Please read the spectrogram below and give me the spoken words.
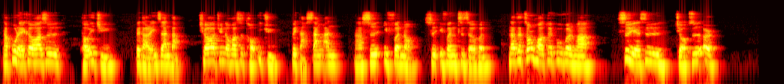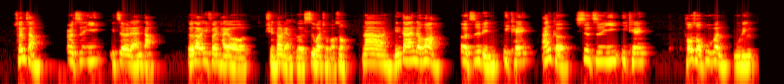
那布雷克的话是投一局被打了一支安打，邱浩军的话是投一局被打三安，那是一分哦，是一分自责分。那在中华队部分的话。四也是九支二，村长二支一，一支二两打，得到一分，还有选到两盒四坏球保送。那林黛安的话，二支零一 K，安可四支一一 K，投手部分五零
